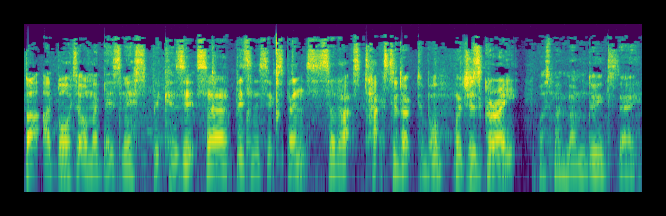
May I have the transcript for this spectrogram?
But I bought it on my business because it's a business expense, so that's tax deductible, which is great. What's my mum doing today?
